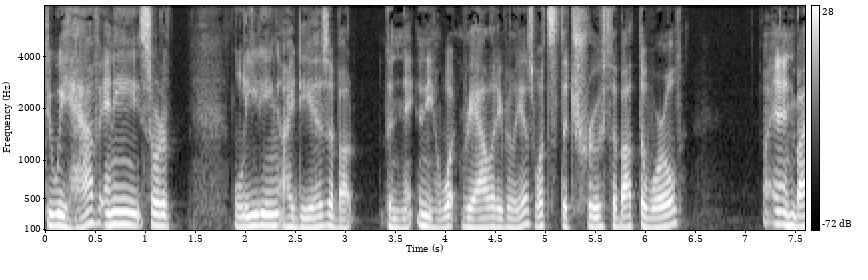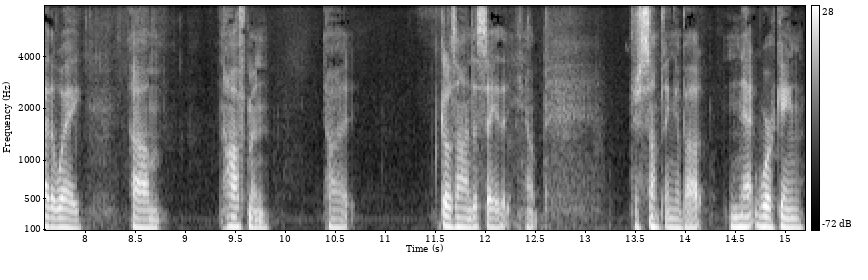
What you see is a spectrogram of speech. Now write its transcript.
do we have any sort of leading ideas about the you know what reality really is? What's the truth about the world? And by the way, um, Hoffman uh, goes on to say that you know there's something about networking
